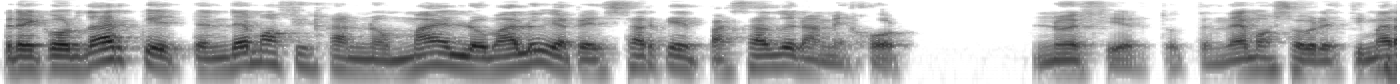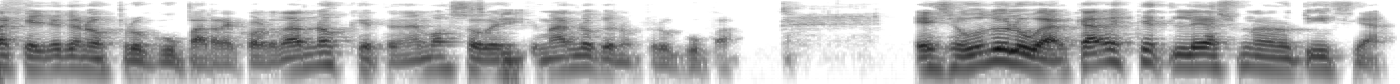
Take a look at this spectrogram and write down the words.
recordar que tendemos a fijarnos más en lo malo y a pensar que el pasado era mejor no es cierto. Tendemos a sobreestimar aquello que nos preocupa. Recordarnos que tenemos a sobreestimar lo que nos preocupa. En segundo lugar, cada vez que leas una noticia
